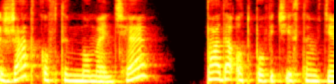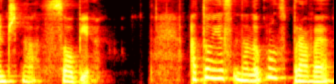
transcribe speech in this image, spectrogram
Rzadko w tym momencie pada odpowiedź: Jestem wdzięczna sobie. A to jest na dobrą sprawę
